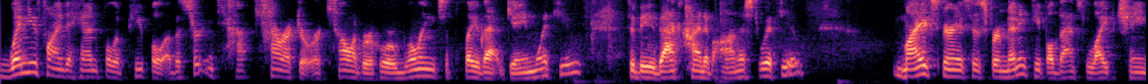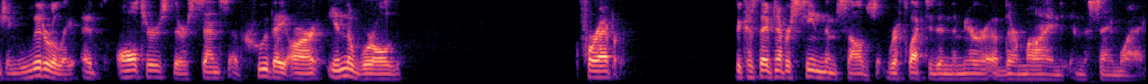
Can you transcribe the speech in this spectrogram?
When you find a handful of people of a certain ca- character or caliber who are willing to play that game with you, to be that kind of honest with you, my experience is for many people that's life changing literally it alters their sense of who they are in the world forever because they've never seen themselves reflected in the mirror of their mind in the same way.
